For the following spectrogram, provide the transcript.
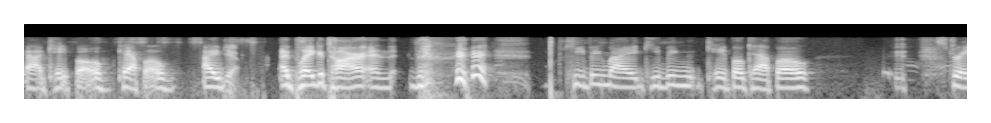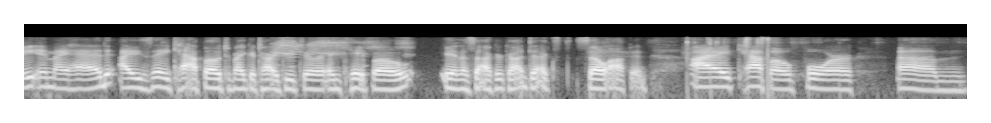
uh, capo capo. I Yeah. I play guitar and the, keeping my keeping capo capo straight in my head. I say capo to my guitar teacher and capo in a soccer context so often. I capo for um,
